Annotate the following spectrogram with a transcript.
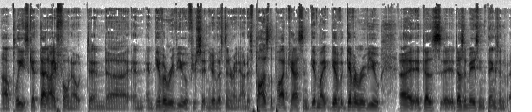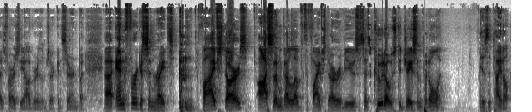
uh, please get that iPhone out and uh, and and give a review. If you're sitting here listening right now, just pause the podcast and give my give give a review. Uh, it does it does amazing things, and as far as the algorithms are concerned. But uh, N Ferguson writes five stars, awesome. Gotta love the five star reviews. It says kudos to Jason Podollan is the title.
